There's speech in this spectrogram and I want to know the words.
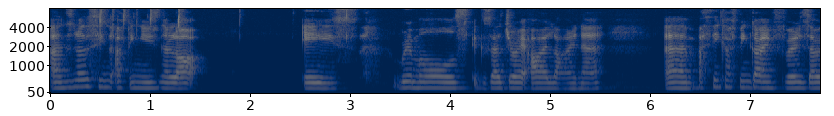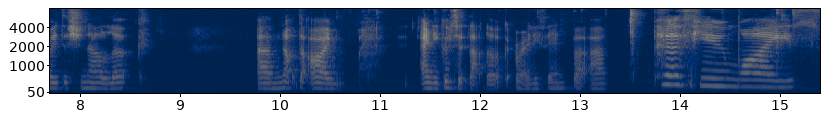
And another thing that I've been using a lot is Rimmel's Exaggerate Eyeliner. Um, I think I've been going for a Zooey Deschanel look. Um, not that I'm any good at that look or anything, but um, Perfume wise,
